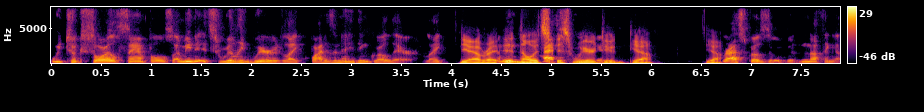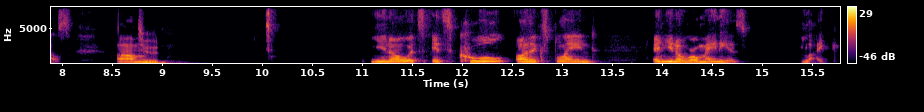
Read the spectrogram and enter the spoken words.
we took soil samples. I mean, it's really weird. Like, why doesn't anything grow there? Like yeah. Right. I It- no, it's it's weird, it- dude. Yeah, Yeah. grass grows there, but nothing else. Um, dude. you know, it's it's cool, unexplained, and you know, Romania's like,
